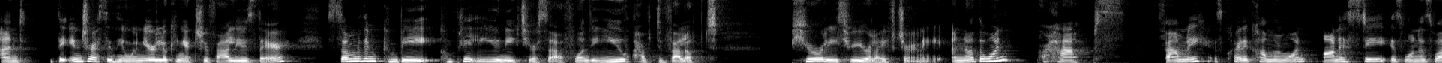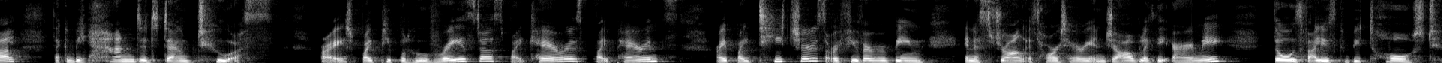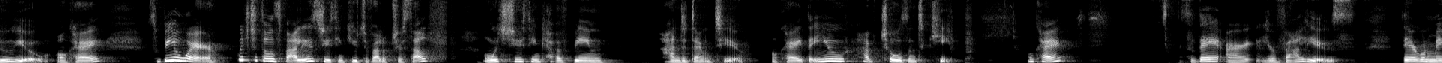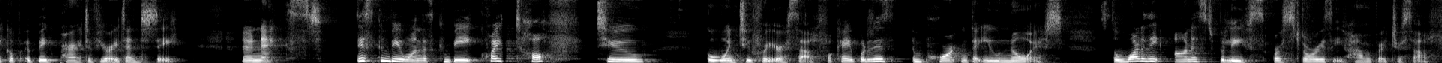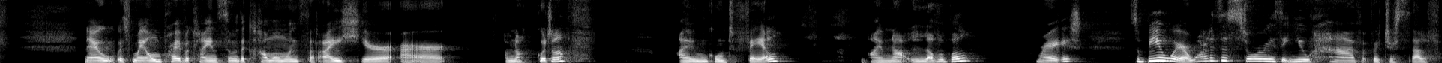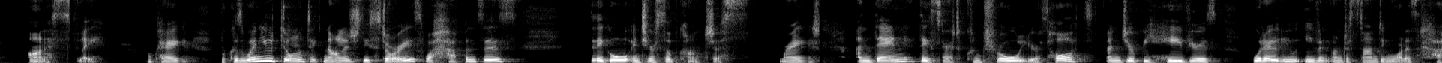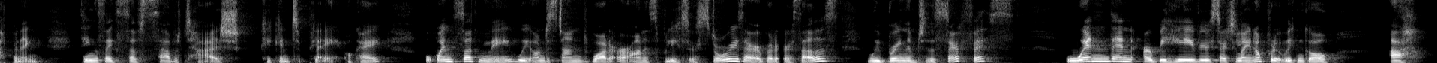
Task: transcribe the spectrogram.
And the interesting thing when you're looking at your values there, some of them can be completely unique to yourself, one that you have developed purely through your life journey. Another one, perhaps family is quite a common one. Honesty is one as well that can be handed down to us, right? By people who have raised us, by carers, by parents, right? By teachers, or if you've ever been in a strong authoritarian job like the army, those values can be taught to you, okay? So be aware which of those values do you think you developed yourself and which do you think have been handed down to you, okay, that you have chosen to keep, okay? So they are your values. They're going to make up a big part of your identity. Now, next, this can be one that can be quite tough to go into for yourself, okay? But it is important that you know it. So, what are the honest beliefs or stories that you have about yourself? Now, with my own private clients, some of the common ones that I hear are I'm not good enough, I'm going to fail, I'm not lovable, right? So be aware what are the stories that you have about yourself honestly? Okay. Because when you don't acknowledge these stories, what happens is they go into your subconscious, right? And then they start to control your thoughts and your behaviors without you even understanding what is happening. Things like self sabotage kick into play. Okay. But when suddenly we understand what our honest beliefs or stories are about ourselves, we bring them to the surface, when then our behaviors start to line up with it, we can go, ah,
